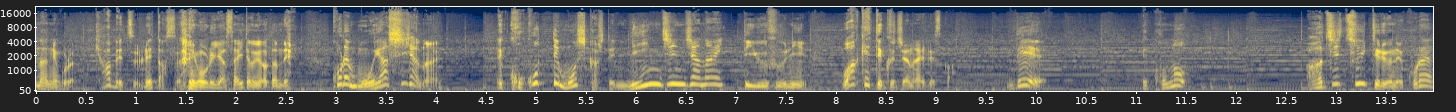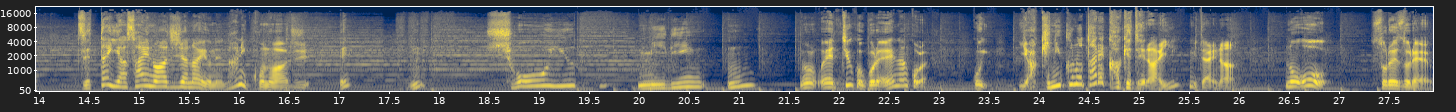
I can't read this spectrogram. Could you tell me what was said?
何これキャベツレタス？俺野菜炒めわかんねえ。これもやしじゃない？えここってもしかして人参じゃないっていう風に分けてくじゃないですか？でえこの味ついてるよね？これ絶対野菜の味じゃないよね？何この味？え？ん？醤油？みりん？ん？えっていうかこれえなんこれこれ焼肉のタレかけてない？みたいなのをそれぞれ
